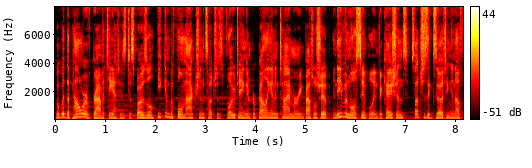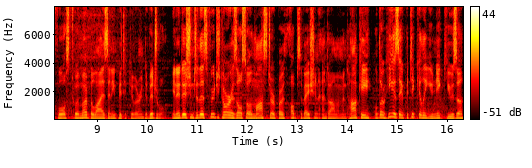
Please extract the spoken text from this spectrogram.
but with the power of gravity at his disposal, he can perform actions such as floating and propelling an entire marine battleship, and even more simple invocations, such as exerting enough force to immobilize any particular individual. In addition to this, Fujitora is also a master of both observation and armament haki, although he is a particularly unique user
